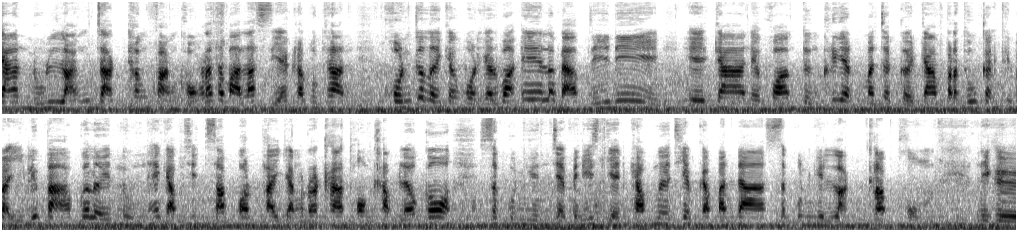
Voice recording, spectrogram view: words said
การหนุนหลังจากทางฝั่งของรัฐบาลรัสเซียครับทุกท่าน คนก็เลยกังวลกันว่าเอ๊ะแล้วแบบนี้นี่เหตุการณ์เนี่ยความตึงเครียดมันจะเกิดการประทุกันขึ้นมาอีกหรือเปล่า ก็เลยหนุนให้กับสินทรัพย์ปลอดภัยอย่างราคาทองคำแล้วก็สกุลเงินเจแปนิสเยนครับเมื่อเทียบกับบรรดาสกุลเงินหลักครับผม นี่คือ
